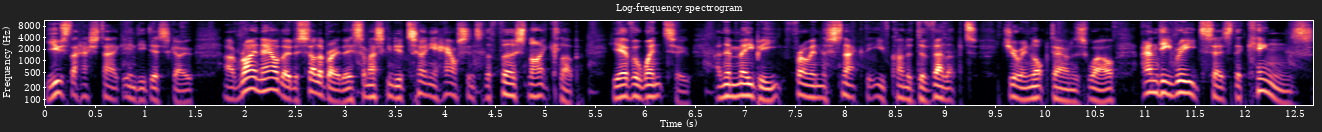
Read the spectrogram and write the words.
Use the hashtag Indie Disco. Uh, right now, though, to celebrate this, I'm asking you to turn your house into the first nightclub you ever went to, and then maybe throw in the snack that you've kind of developed during lockdown as well. Andy Reid says the Kings,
